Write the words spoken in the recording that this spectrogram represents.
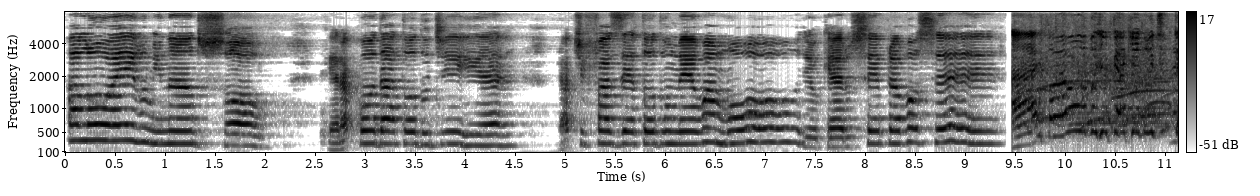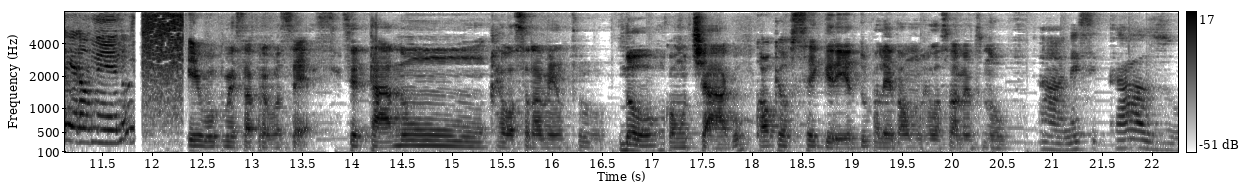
a lua iluminando o sol. Quero acordar todo dia pra te fazer todo o meu amor. Eu quero ser pra você. Ai, Paola, podia ficar aqui a noite inteira, ao menos. Eu vou começar pra você essa. Você tá num relacionamento novo com o Thiago. Qual que é o segredo pra levar um relacionamento novo? Ah, nesse caso,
